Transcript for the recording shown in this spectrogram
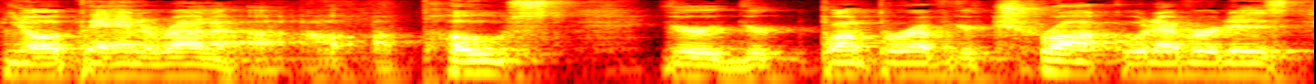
You know, a band around a, a, a post your your bumper of your truck, whatever it is,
